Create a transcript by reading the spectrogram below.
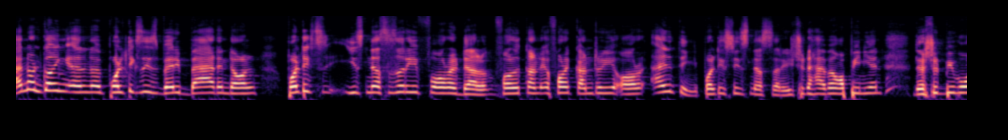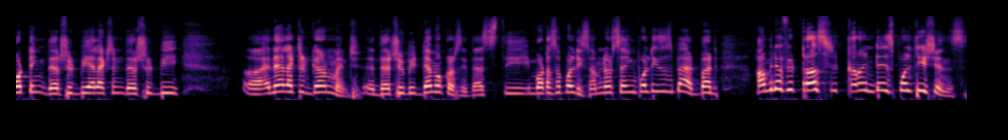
I'm not going. Uh, politics is very bad and all. Politics is necessary for a for a for a country or anything. Politics is necessary. You should have an opinion. There should be voting. There should be election. There should be uh, an elected government. Uh, there should be democracy. That's the importance of politics. I'm not saying politics is bad, but how many of you trust current days politicians?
